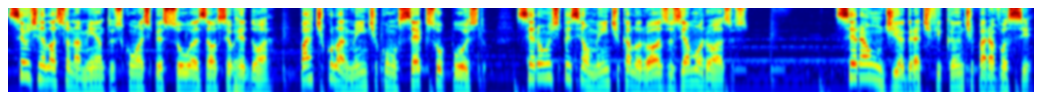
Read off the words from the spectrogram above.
Seus relacionamentos com as pessoas ao seu redor, particularmente com o sexo oposto, serão especialmente calorosos e amorosos. Será um dia gratificante para você.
